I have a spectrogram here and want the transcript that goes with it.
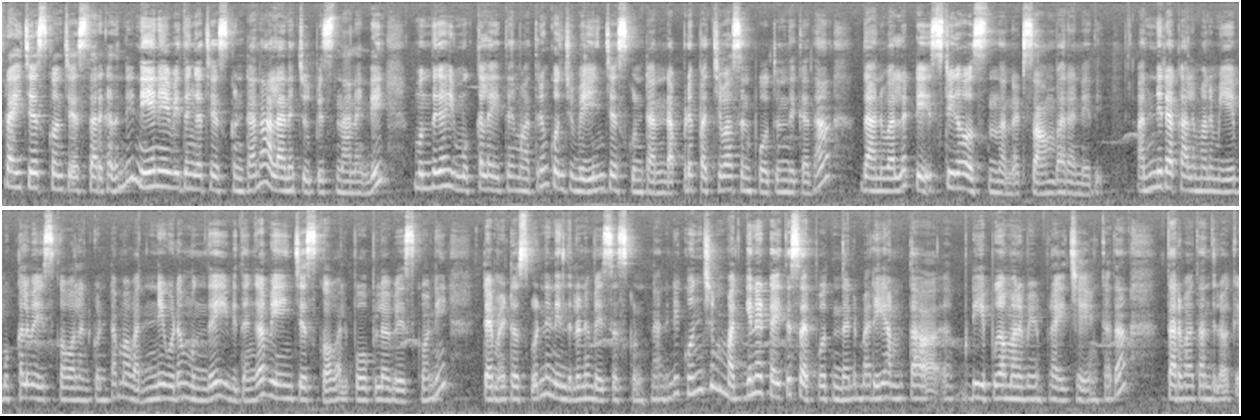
ఫ్రై చేసుకొని చేస్తారు కదండి. నేను ఏ విధంగా చేసుకుంటానో అలానే చూపిస్తున్నానండి. ముందుగా ఈ ముక్కలు అయితే మాత్రం కొంచెం వేయించేసుకుంటానండి. అప్పుడే పచ్చివాసన పోతుంది కదా. దానివల్ల టేస్టీగా వస్తుంది అన్నట్టు సాంబార్ అనేది. అన్ని రకాల మనం ఏ ముక్కలు వేసుకోవాలనుకుంటాం అవన్నీ కూడా ముందే ఈ విధంగా వేయించేసుకోవాలి. పోపులో వేసుకొని టమాటోస్ కూడా నేను ఇందులోనే వేసేసుకుంటున్నానండి. కొంచెం మగ్గినట్టు అయితే సరిపోతుందండి. మరీ అంత డీప్గా మనం ఏం ఫ్రై చేయం కదా. తర్వాత అందులోకి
